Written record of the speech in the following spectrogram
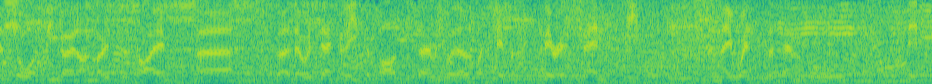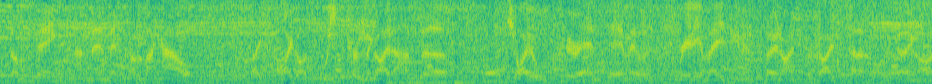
100% sure what's been going on most of the time, uh, but there was definitely some parts of the ceremony where there was like different spirits that entered people, and they went to the temple, did something, and then they've come back out. Like I got sweets from the guy that had the, the child spirit enter him. It was really amazing, and it was so nice for a guy to tell us what was going on.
